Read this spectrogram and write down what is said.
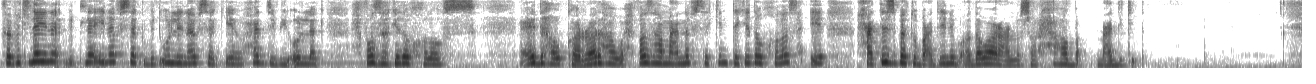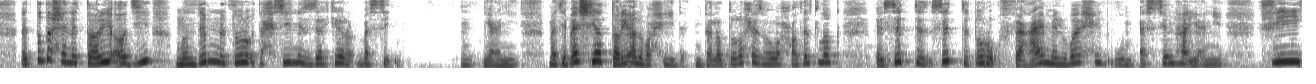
فبتلاقي بتلاقي نفسك بتقول لنفسك إيه؟ وحد بيقول لك احفظها كده وخلاص. عيدها وكررها واحفظها مع نفسك أنت كده وخلاص. إيه؟ هتثبت وبعدين ابقى دور على شرحها بعد كده. اتضح إن الطريقة دي من ضمن طرق تحسين الذاكرة بس يعني ما تبقاش هي الطريقة الوحيدة. أنت لو تلاحظ هو حاطط لك ست ست طرق في عامل واحد ومقسمها يعني في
